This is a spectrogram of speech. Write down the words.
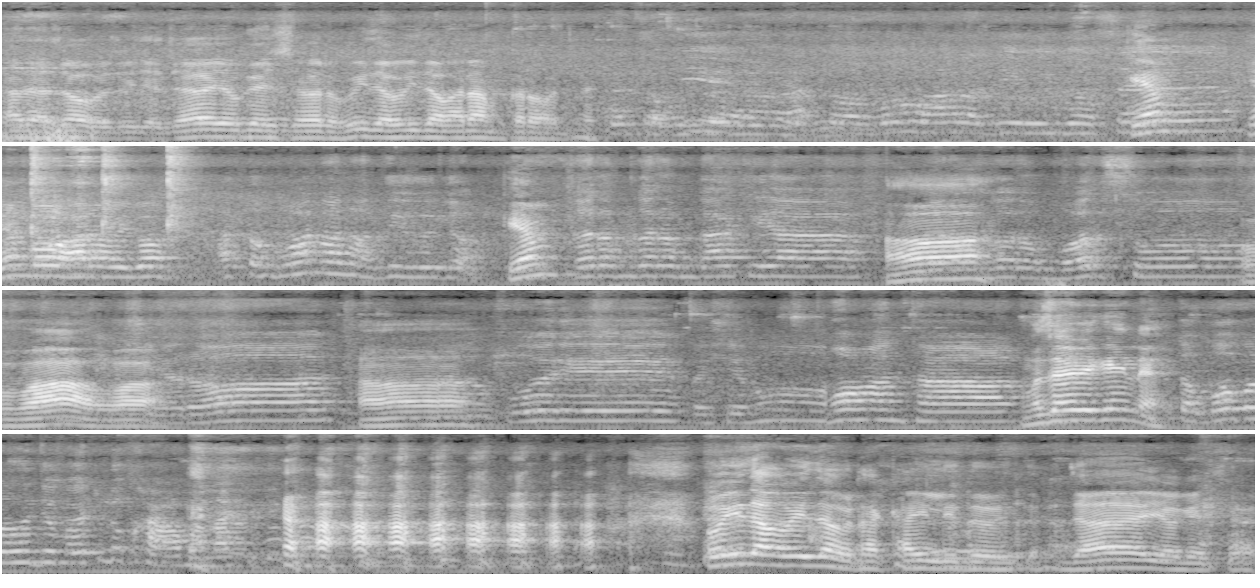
દાદા જો જય યોગેશ્વર. હુઈ જાવ હુઈ જાવ આરામ કરો. છે કેમ? કેમ બહુ સારો હોય ગયો આ તો મોનોનો દી ગયો. કેમ? ગરમ ગરમ ગાંઠિયા હા. ગરમ ભરસો વાહ વાહ. રસ હા. પૂરી પછી હું મોહનથાળ મજા આવી ગઈ ને? તો બપોર સુધીમાં એટલું ખાવામાં નાખી દીધું. હોઈ જાવ હોઈ જાવ ખાઈ લીધું જય યોગેશ્વર.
